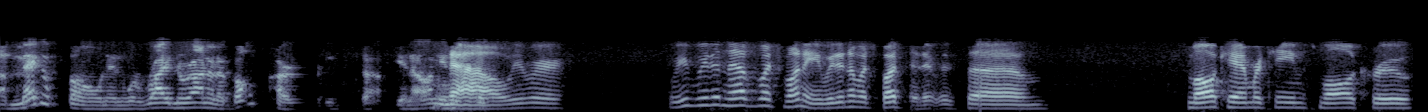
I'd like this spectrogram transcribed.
a megaphone and were riding around in a golf cart and stuff. You know, I mean, no, we were we we didn't have much money. We didn't have much budget. It was um small camera team, small crew.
